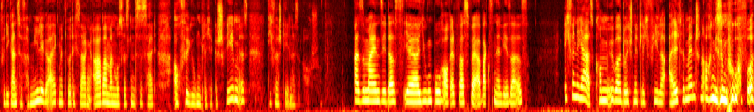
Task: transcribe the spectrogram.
für die ganze Familie geeignet, würde ich sagen. Aber man muss wissen, dass es halt auch für Jugendliche geschrieben ist. Die verstehen das auch schon. Also meinen Sie, dass Ihr Jugendbuch auch etwas für erwachsene Leser ist? Ich finde ja, es kommen überdurchschnittlich viele alte Menschen auch in diesem Buch vor.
